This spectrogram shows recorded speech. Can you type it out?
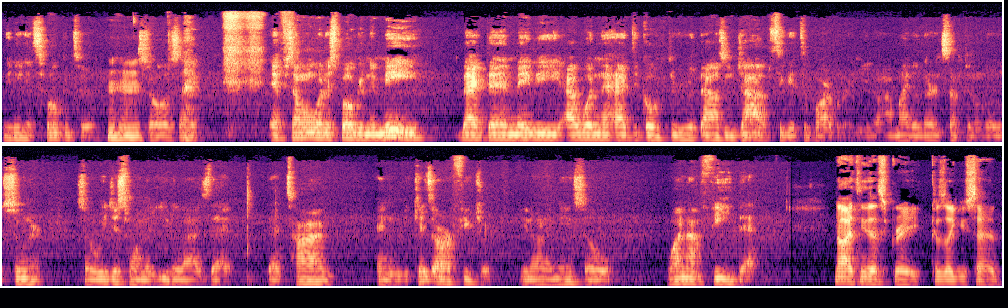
we didn't get spoken to. hmm So it's like, if someone would have spoken to me back then, maybe I wouldn't have had to go through a thousand jobs to get to barbering. You know, I might have learned something a little sooner. So we just want to utilize that that time, and the kids are our future. You know what I mean? So why not feed that? No, I think that's great because, like you said,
